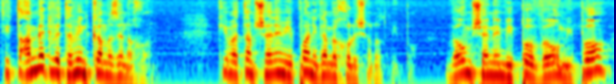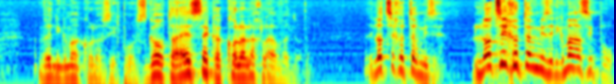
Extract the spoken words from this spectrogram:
תתעמק ותבין כמה זה נכון. כי אם אתה משנה מפה, אני גם יכול לשנות מפה. והוא משנה מפה והוא מפה, ונגמר כל הסיפור. סגור את העסק, הכל הלך לעבדות. לא צריך יותר מזה. לא צריך יותר מזה, נגמר הסיפור.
